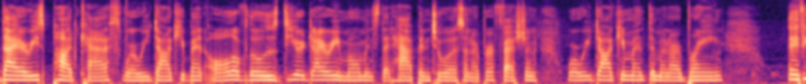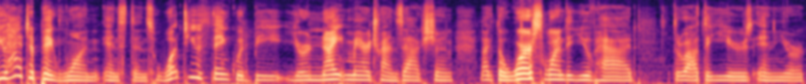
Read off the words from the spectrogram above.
Diaries podcast, where we document all of those Dear Diary moments that happen to us in our profession, where we document them in our brain, if you had to pick one instance, what do you think would be your nightmare transaction, like the worst one that you've had throughout the years in your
